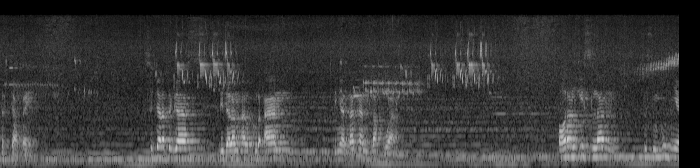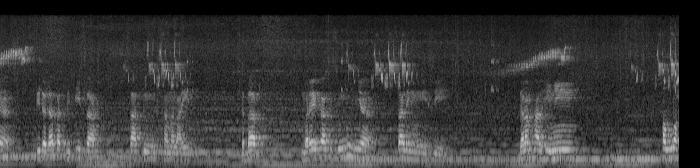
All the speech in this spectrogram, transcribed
tercapai. Secara tegas di dalam Al-Quran dinyatakan bahwa Orang Islam sesungguhnya tidak dapat dipisah satu sama lain sebab mereka sesungguhnya saling mengisi. Dalam hal ini Allah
